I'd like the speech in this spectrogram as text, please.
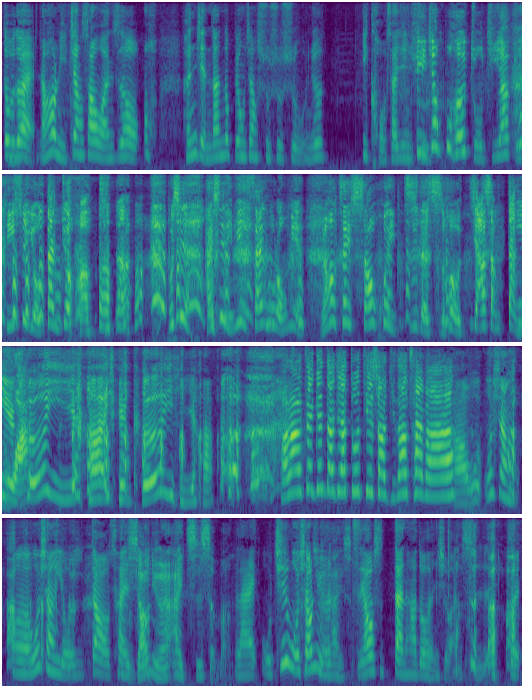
对不对？然后你酱烧完之后，哦，很简单，都不用这样簌簌簌，你就。一口塞进去，你这样不合主题啊！主题是有蛋就好吃，不是？还是里面塞乌龙面，然后在烧烩汁的时候加上蛋花，也可以呀、啊，也可以呀、啊。好啦，再跟大家多介绍几道菜吧。好，我我想，呃，我想有一道菜，小女儿爱吃什么？来，我其实我小女儿只要是蛋，她都很喜欢吃。对，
